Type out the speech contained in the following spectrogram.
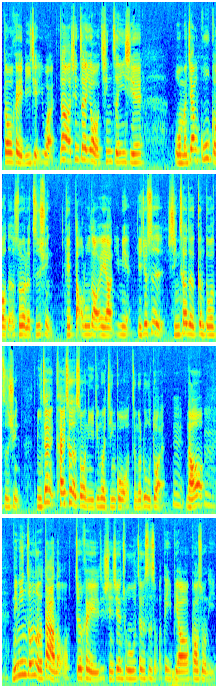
都可以理解以外，那现在又有新增一些，我们将 Google 的所有的资讯可以导入到 AR 里面，也就是行车的更多资讯。你在开车的时候，你一定会经过整个路段，嗯，然后。嗯林林总总的大楼就可以显现出这个是什么地标，告诉你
